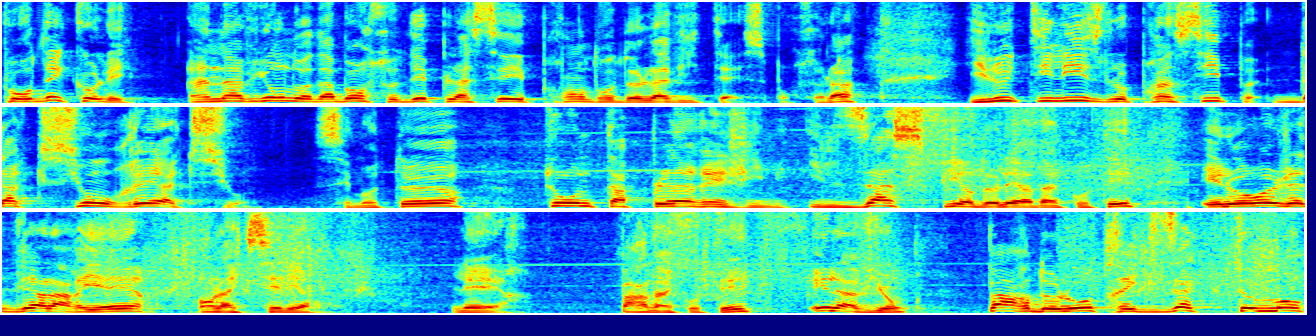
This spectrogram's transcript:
Pour décoller, un avion doit d'abord se déplacer et prendre de la vitesse. Pour cela, il utilise le principe d'action-réaction. Ces moteurs tournent à plein régime. Ils aspirent de l'air d'un côté et le rejettent vers l'arrière en l'accélérant. L'air part d'un côté et l'avion part de l'autre exactement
